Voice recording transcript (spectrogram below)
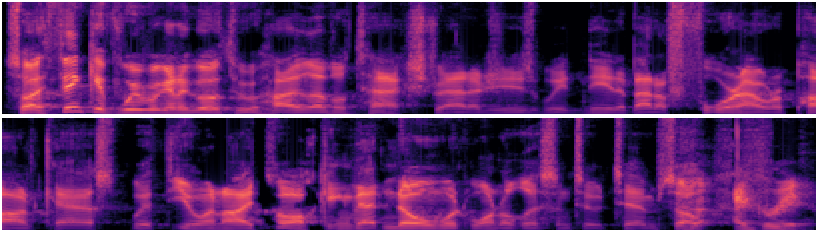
So I think if we were going to go through high level tax strategies, we'd need about a four hour podcast with you and I talking that no one would want to listen to, Tim. So I agreed.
